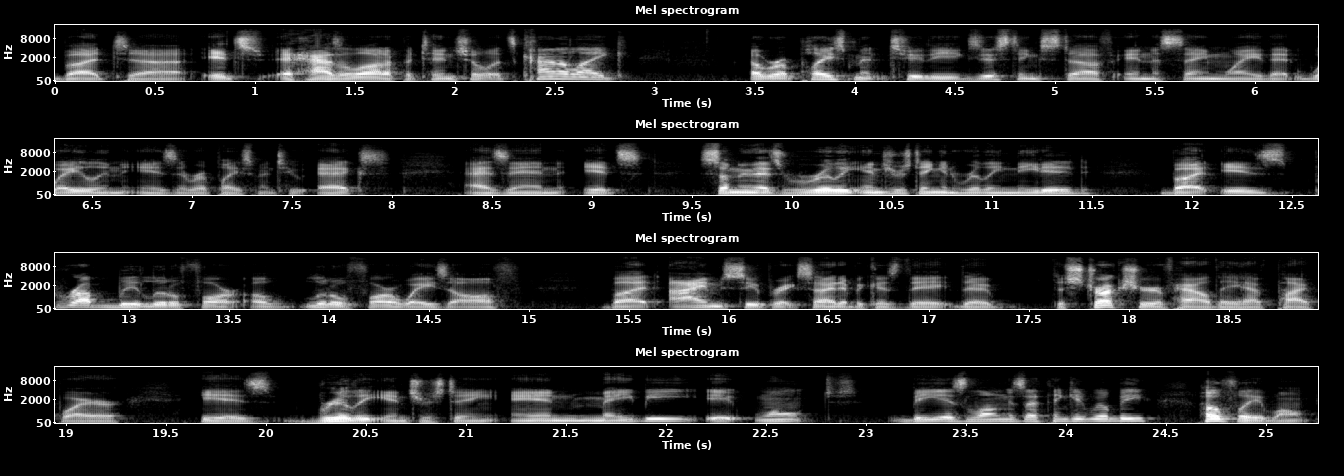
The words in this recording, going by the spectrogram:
But uh, it's it has a lot of potential. It's kind of like a replacement to the existing stuff in the same way that Wayland is a replacement to X, as in it's something that's really interesting and really needed, but is probably a little far a little far ways off. But I'm super excited because the the the structure of how they have Pipewire is really interesting, and maybe it won't be as long as I think it will be. Hopefully, it won't.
